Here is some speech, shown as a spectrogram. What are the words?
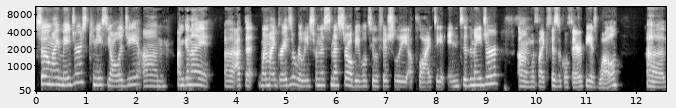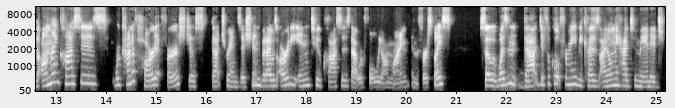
So, my major is kinesiology. Um, I'm going to, uh, at the when my grades are released from this semester, I'll be able to officially apply to get into the major um, with like physical therapy as well. Uh, the online classes were kind of hard at first, just that transition, but I was already into classes that were fully online in the first place. So it wasn't that difficult for me because I only had to manage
